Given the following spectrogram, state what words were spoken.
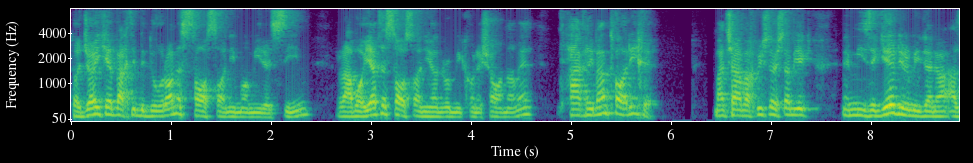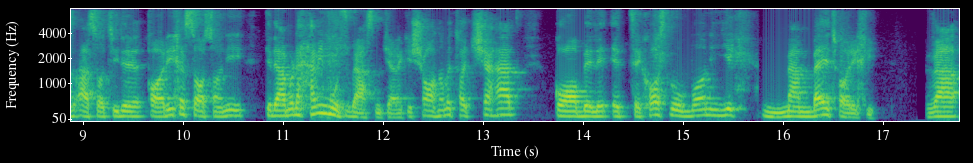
تا جایی که وقتی به دوران ساسانی ما می‌رسیم روایت ساسانیان رو می‌کنه شاهنامه تقریبا تاریخه. من چند وقت پیش داشتم یک میزگردی رو میدنم از اساتید تاریخ ساسانی که در مورد همین موضوع بحث می‌کردن که شاهنامه تا چه حد قابل اتکاس به عنوان یک منبع تاریخی. و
